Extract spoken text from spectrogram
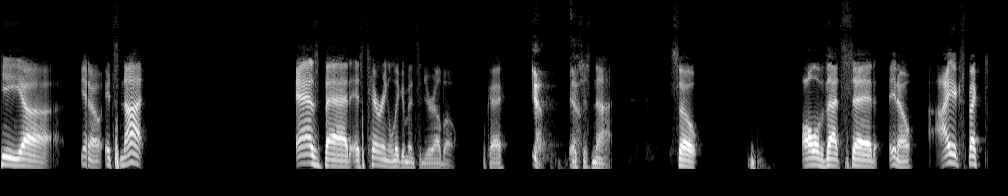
he, uh, you know, it's not as bad as tearing ligaments in your elbow. Okay. Yeah. yeah. It's just not. So, all of that said, you know, I expect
